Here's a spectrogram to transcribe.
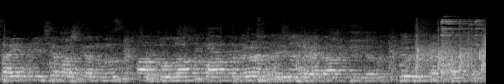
Sayın İlçe Başkanımız Abdullah Bahadır Özbey'i buraya davet ediyoruz. Buyurun Sayın Başkanım.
